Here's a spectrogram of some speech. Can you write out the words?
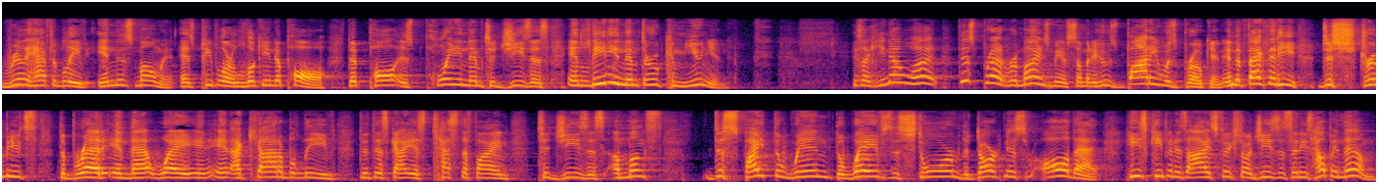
Really have to believe in this moment, as people are looking to Paul, that Paul is pointing them to Jesus and leading them through communion. He's like, you know what? This bread reminds me of somebody whose body was broken. And the fact that he distributes the bread in that way, and, and I gotta believe that this guy is testifying to Jesus amongst, despite the wind, the waves, the storm, the darkness, all that. He's keeping his eyes fixed on Jesus and he's helping them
